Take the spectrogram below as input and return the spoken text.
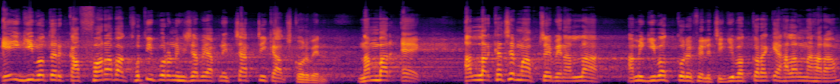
এই গিবতের কাফারা বা ক্ষতিপূরণ হিসাবে আপনি চারটি কাজ করবেন। নাম্বার এক, আল্লাহর কাছে মাপ চাইবেন, আল্লাহ, আমি গিবত করে ফেলেছি। গিবত করা কি হালাল না হারাম?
